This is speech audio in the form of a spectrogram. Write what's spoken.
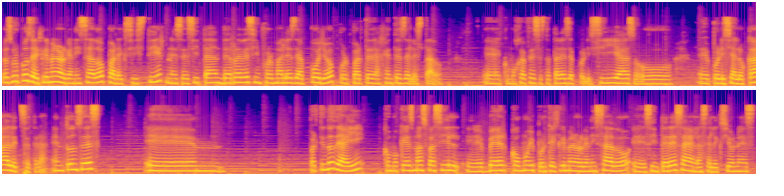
los grupos del crimen organizado para existir necesitan de redes informales de apoyo por parte de agentes del Estado, eh, como jefes estatales de policías o policía local, etc. Entonces, em, partiendo de ahí, como que es más fácil eh, ver cómo y por qué el crimen organizado eh, se interesa en las elecciones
